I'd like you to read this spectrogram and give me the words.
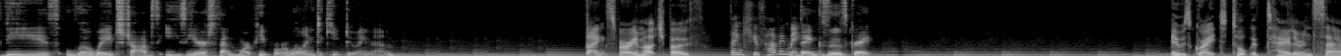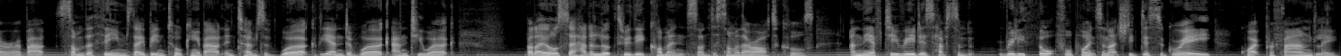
these low wage jobs easier so that more people are willing to keep doing them. Thanks very much, both. Thank you for having me. Thanks, it was great. It was great to talk with Taylor and Sarah about some of the themes they've been talking about in terms of work, the end of work, anti work. But I also had a look through the comments under some of their articles, and the FT readers have some really thoughtful points and actually disagree quite profoundly.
